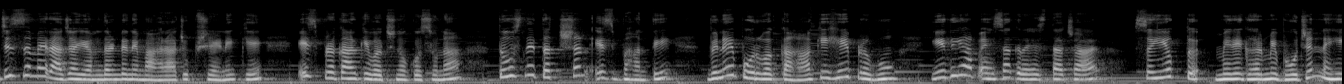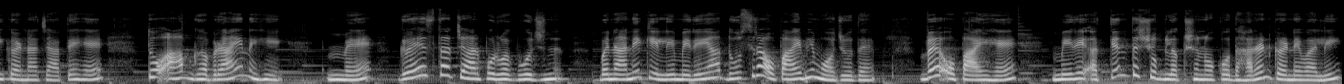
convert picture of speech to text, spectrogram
जिस समय राजा यमदंड ने महाराज उपश्रेणी के इस प्रकार के वचनों को सुना तो उसने तत्क्षण इस भांति विनय पूर्वक कहा कि, हे प्रभु, यदि आप ऐसा गृहस्थाचार संयुक्त मेरे घर में भोजन नहीं करना चाहते हैं तो आप घबराए नहीं। मैं गृहस्थाचार पूर्वक भोजन बनाने के लिए मेरे यहाँ दूसरा उपाय भी मौजूद है। वह उपाय है, मेरे अत्यंत शुभ लक्षणों को धारण करने वाली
